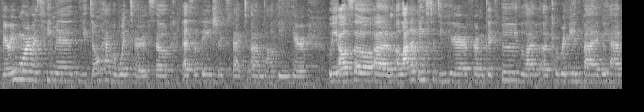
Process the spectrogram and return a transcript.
very warm, it's humid, you don't have a winter, so that's something you should expect um, while being here. We also, um, a lot of things to do here from good food, a lot of a Caribbean vibe we have,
